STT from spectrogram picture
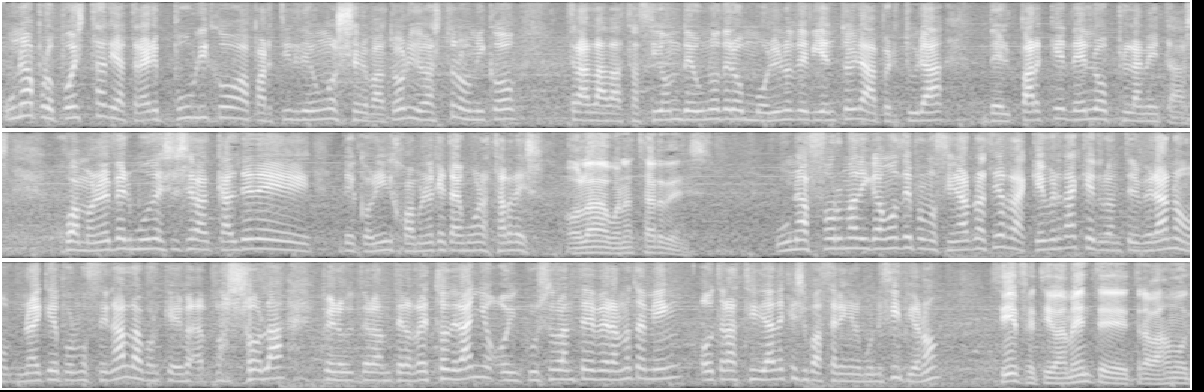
Una propuesta de atraer público a partir de un observatorio astronómico tras la adaptación de uno de los molinos de viento y la apertura del Parque de los Planetas. Juan Manuel Bermúdez es el alcalde de, de Conil. Juan Manuel, ¿qué tal? Buenas tardes. Hola, buenas tardes una forma, digamos, de promocionar una tierra, que es verdad que durante el verano no hay que promocionarla porque va, sola, pero durante el resto del año o incluso durante el verano también otras actividades que se puede hacer en el municipio, ¿no? Sí, efectivamente, trabajamos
